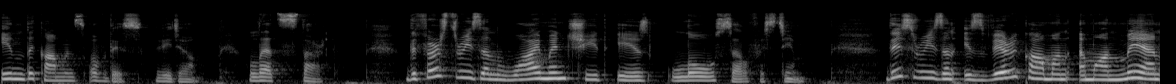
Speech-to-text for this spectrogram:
in the comments of this video. Let's start. The first reason why men cheat is low self esteem. This reason is very common among men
